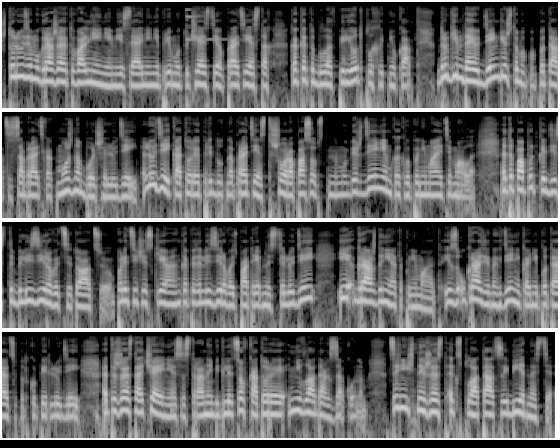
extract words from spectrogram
что людям угрожают увольнением, если они не примут участие в протестах, как это было в период Плохотнюка. Другим дают деньги, чтобы попытаться собрать как можно больше людей. Людей, которые придут на протест Шора по собственным убеждениям, как вы понимаете, мало. Это попытка дестабилизировать ситуацию, политически капитализировать потребности людей, и граждане это понимают. Из украденных денег они пытаются подкупить людей. Это жест отчаяния со стороны беглецов, которые не в ладах с законом. Циничный жест эксплуатации бедности.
